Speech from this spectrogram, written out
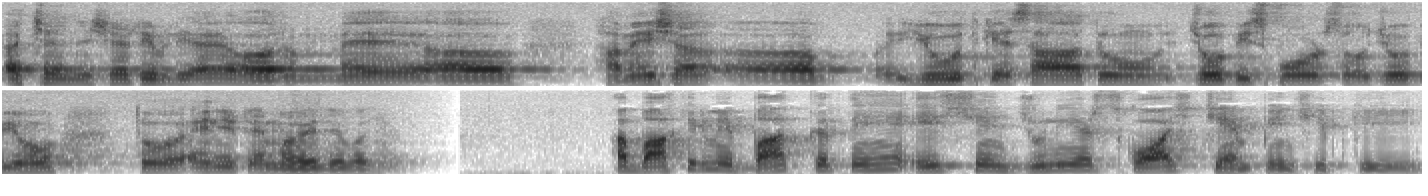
اچھا انیشیٹو لیا ہے۔ اور میں ہمیشہ یوتھ کے ساتھ ہوں، جو بھی اسپورٹس ہو، جو بھی ہو، تو اینی ٹائم اویلیبل اب آخر میں بات کرتے ہیں ایشین جونیئر سکواش چیمپئن شپ کی۔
